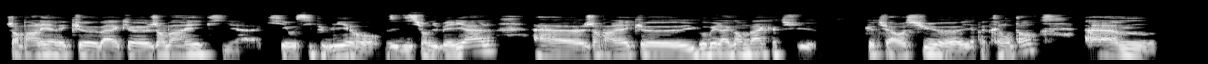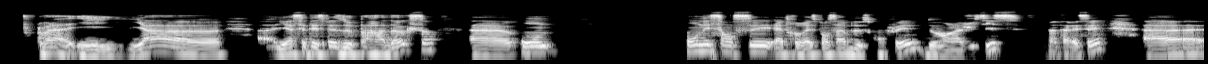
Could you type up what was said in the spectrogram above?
J'en parlais avec, bah, avec Jean Barré qui, qui est aussi publié aux, éditions du Bélial. Euh, J'en parlais avec Hugo Bellagamba que tu que tu as reçu euh, il y a pas très longtemps. Euh, voilà, il, y a euh, il y a cette espèce de paradoxe. on on est censé être responsable de ce qu'on fait devant la justice, intéressé, euh,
